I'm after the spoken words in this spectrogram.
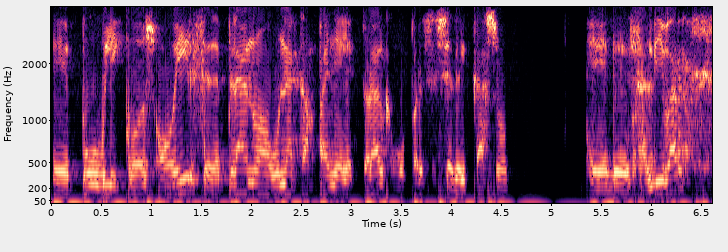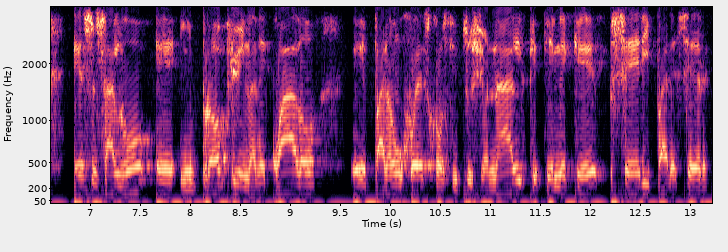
eh, públicos o irse de plano a una campaña electoral, como parece ser el caso eh, de Saldívar. Eso es algo eh, impropio, inadecuado eh, para un juez constitucional que tiene que ser y parecer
